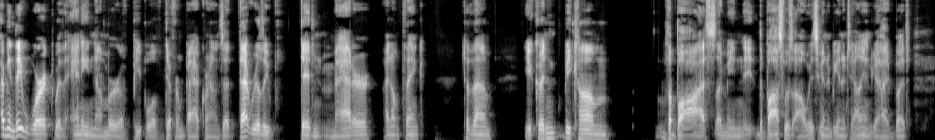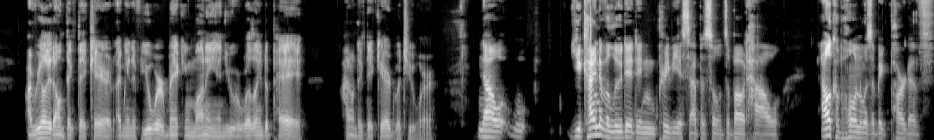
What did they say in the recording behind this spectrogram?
I mean they worked with any number of people of different backgrounds. That that really didn't matter, I don't think, to them you couldn't become the boss. I mean, the boss was always going to be an Italian guy, but I really don't think they cared. I mean, if you were making money and you were willing to pay, I don't think they cared what you were. Now, you kind of alluded in previous episodes about how Al Capone was a big part of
